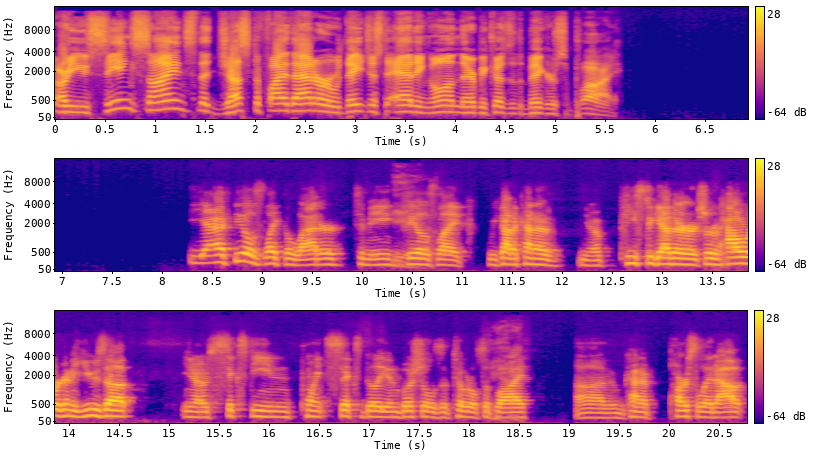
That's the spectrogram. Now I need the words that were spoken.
are you seeing signs that justify that or are they just adding on there because of the bigger supply Yeah, it feels like the latter to me. It Yeah. feels like we got to kind of, you know, piece together sort of how we're going to use up, you know, 16.6 billion bushels of total supply, um, and kind of parcel it out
